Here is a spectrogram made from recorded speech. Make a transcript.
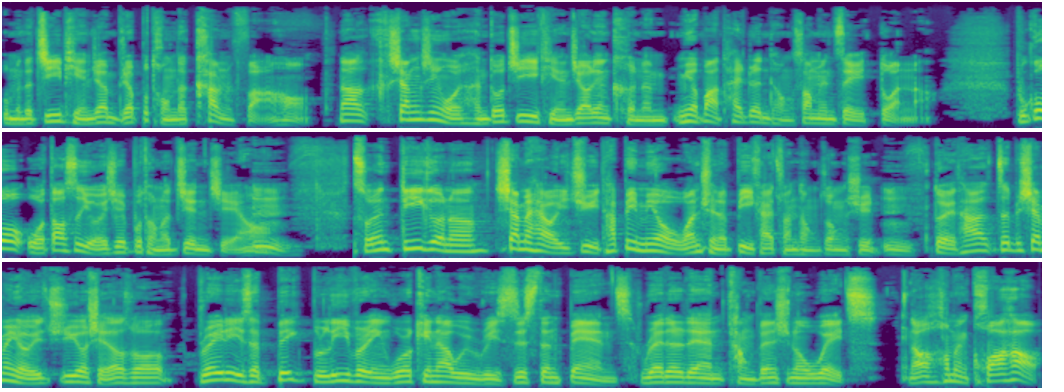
我们的记忆体能教练比较不同的看法哈。那相信我，很多记忆体能教练可能没有办法太认同上面这一段啦。不过我倒是有一些不同的见解哦。嗯，首先第一个呢，下面还有一句，他并没有完全的避开传统重训。嗯，对，他这边下面有一句又写到说，Brady is a big believer in working out with resistant bands rather than conventional weights。然后后面括号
